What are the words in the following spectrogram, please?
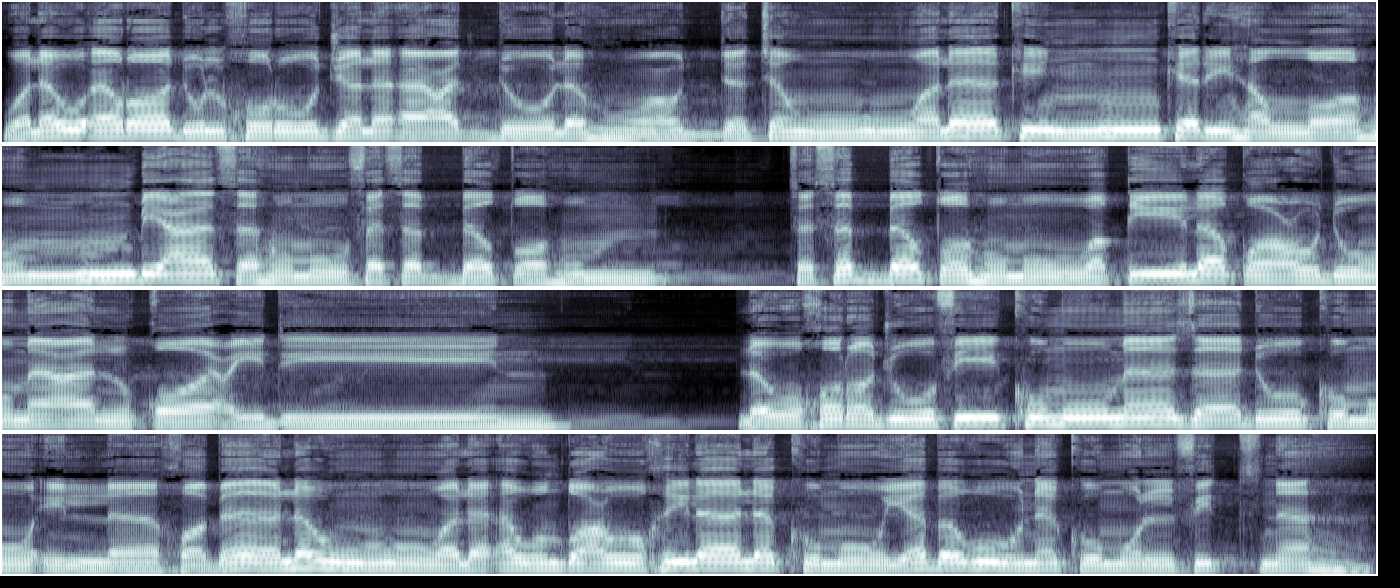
ولو أرادوا الخروج لأعدوا له عدة ولكن كره الله بعاثهم فثبطهم فثبطهم وقيل اقعدوا مع القاعدين لو خرجوا فيكم ما زادوكم إلا خبالا ولأوضعوا خلالكم يبغونكم الفتنة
